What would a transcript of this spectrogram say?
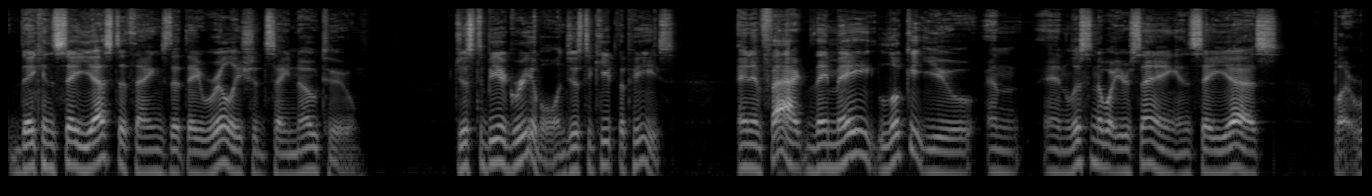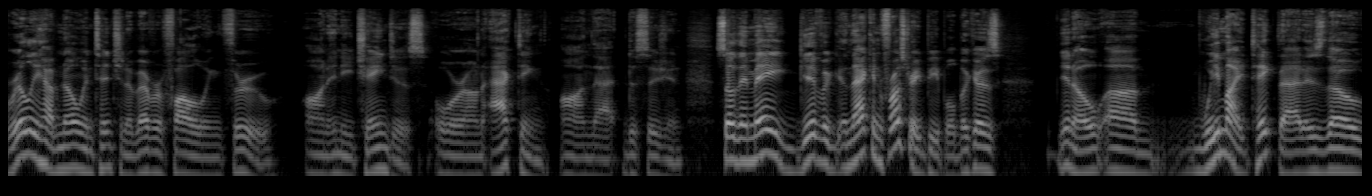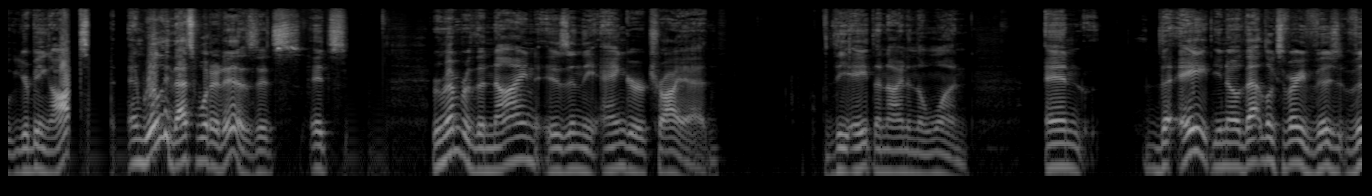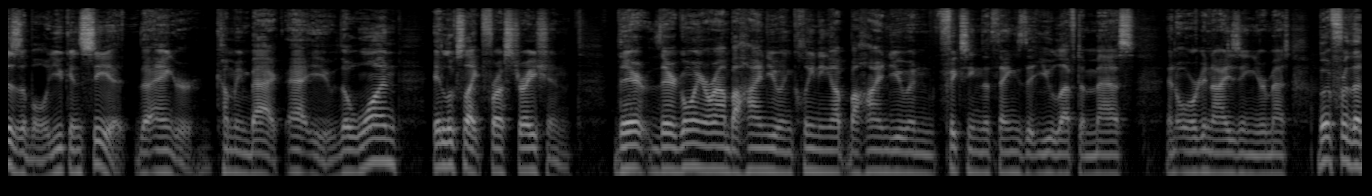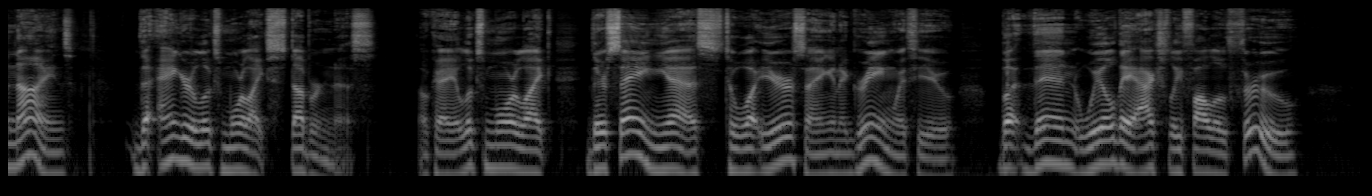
they can say yes to things that they really should say no to, just to be agreeable and just to keep the peace. And in fact, they may look at you and and listen to what you're saying and say yes, but really have no intention of ever following through on any changes or on acting on that decision. So they may give, a, and that can frustrate people because, you know, um, we might take that as though you're being opposite, and really that's what it is. It's it's. Remember, the nine is in the anger triad. The eight, the nine, and the one, and the eight, you know, that looks very vis- visible. You can see it, the anger coming back at you. The one, it looks like frustration. They're they're going around behind you and cleaning up behind you and fixing the things that you left a mess and organizing your mess. But for the nines, the anger looks more like stubbornness. Okay, it looks more like they're saying yes to what you're saying and agreeing with you, but then will they actually follow through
